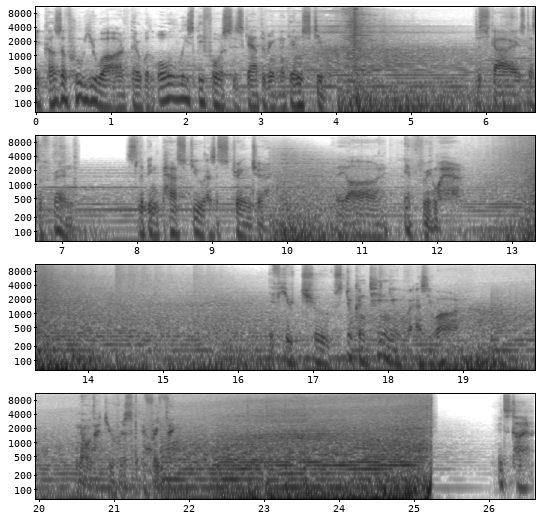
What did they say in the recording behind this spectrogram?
Because of who you are, there will always be forces gathering against you. Disguised as a friend, slipping past you as a stranger. They are everywhere. If you choose to continue as you are, know that you risk everything. It's time.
